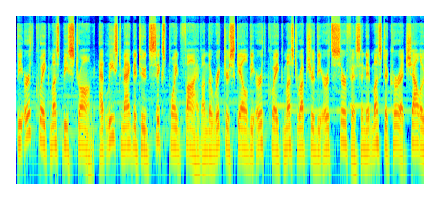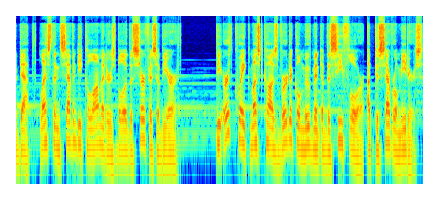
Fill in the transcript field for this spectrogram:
The earthquake must be strong, at least magnitude 6.5 on the Richter scale the earthquake must rupture the Earth's surface and it must occur at shallow depth, less than 70 kilometers below the surface of the Earth. The earthquake must cause vertical movement of the seafloor up to several meters.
